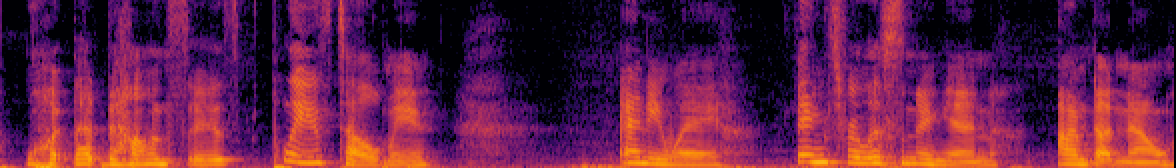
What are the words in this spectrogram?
what that balance is, please tell me. Anyway, thanks for listening in. I'm done now.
